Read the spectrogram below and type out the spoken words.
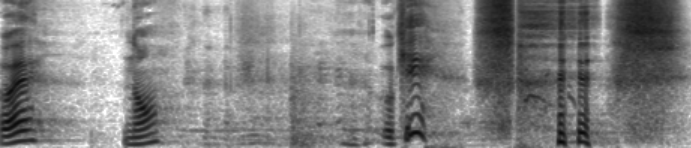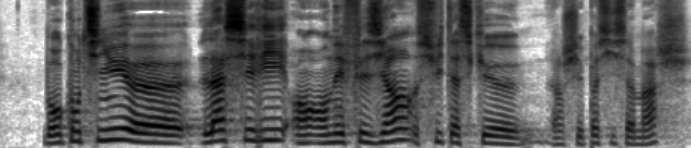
Ouais? Non? Ok. bon, on continue euh, la série en, en Éphésiens suite à ce que. Alors, je sais pas si ça marche.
